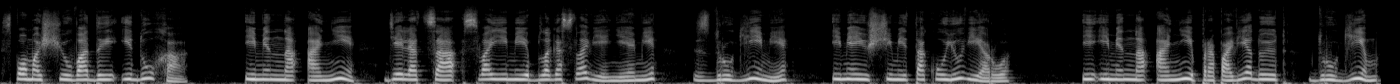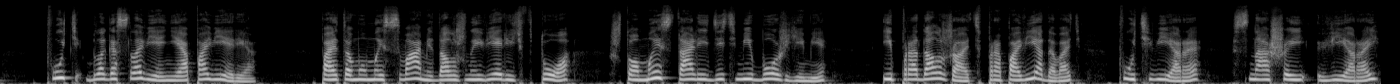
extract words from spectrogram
с помощью воды и духа. Именно они делятся своими благословениями с другими, имеющими такую веру, и именно они проповедуют другим путь благословения по вере. Поэтому мы с вами должны верить в то, что мы стали детьми Божьими и продолжать проповедовать путь веры с нашей верой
